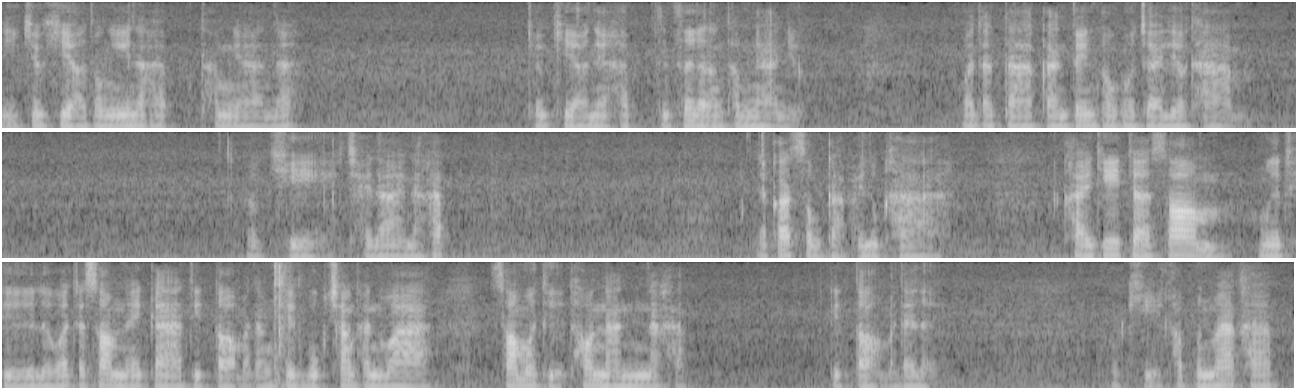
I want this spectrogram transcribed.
นี่เขียวๆตรงนี้นะครับทำงานนะเขียวๆเนี่ยครับเซนเซอร์กำลังทำงานอยู่ วัดอัตราการเต้นของหัวใจเรียลไทม์โอเคใช้ได้นะครับ แล้วก็ส่งกลับให้ลูกค้า ใครที่จะซ่อมมือถือหรือว่าจะซ่อมนาฬิกาติดต่อมาทาง Facebook ช่างธันวา ซ่อมมือถือเท่านั้นนะครับ ติดต่อมาได้เลย โอเค ขอบคุณมากครับ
